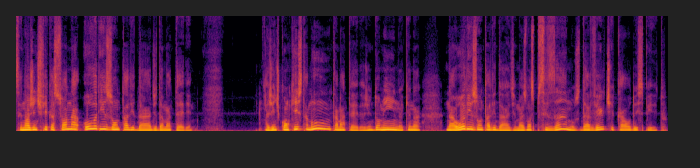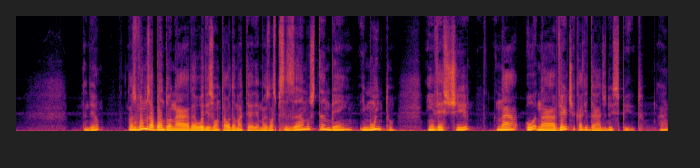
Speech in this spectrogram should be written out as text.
Senão a gente fica só na horizontalidade da matéria. A gente conquista muita matéria, a gente domina aqui na, na horizontalidade, mas nós precisamos da vertical do espírito. Entendeu? Nós vamos abandonar a horizontal da matéria, mas nós precisamos também, e muito, investir na, na verticalidade do espírito. Tá?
